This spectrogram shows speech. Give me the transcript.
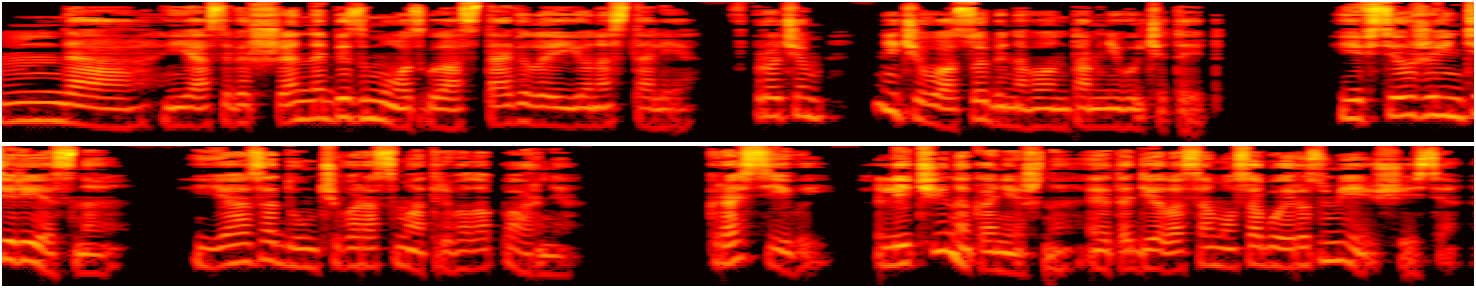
да, я совершенно безмозгло оставила ее на столе. Впрочем, ничего особенного он там не вычитает. И все же интересно. Я задумчиво рассматривала парня. Красивый. Личина, конечно, это дело само собой разумеющееся.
